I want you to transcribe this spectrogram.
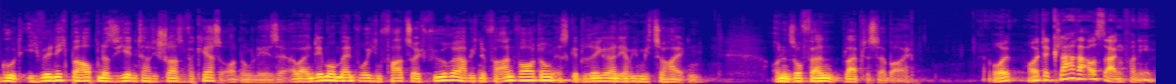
Gut, ich will nicht behaupten, dass ich jeden Tag die Straßenverkehrsordnung lese, aber in dem Moment, wo ich ein Fahrzeug führe, habe ich eine Verantwortung, es gibt Regeln, an die habe ich mich zu halten. Und insofern bleibt es dabei. Jawohl, heute klare Aussagen von ihm,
